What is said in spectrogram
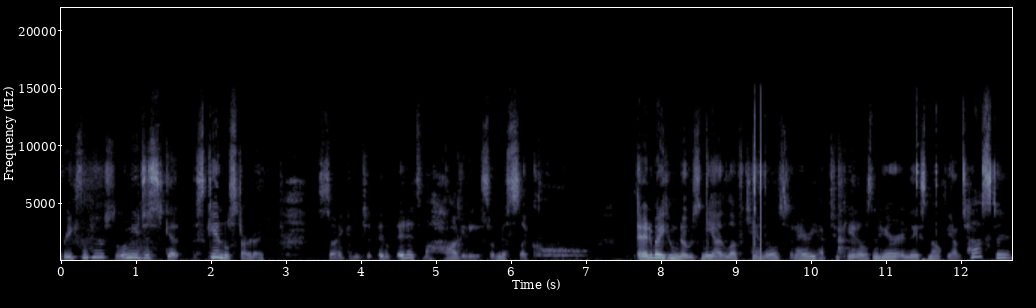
reeks in here. So let me just get this candle started. So I can. Ju- it, it is mahogany. So I'm just like. And anybody who knows me, I love candles, and I already have two candles in here, and they smell fantastic.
